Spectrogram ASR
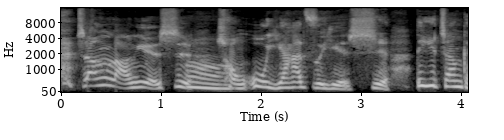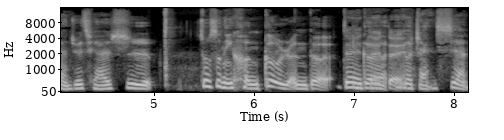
蟑螂也是，嗯宠物鸭子也是。第一张感觉起来是。就是你很个人的一个对对对一个展现。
